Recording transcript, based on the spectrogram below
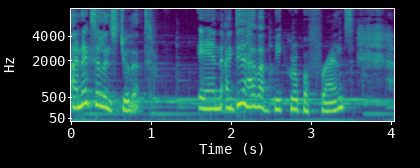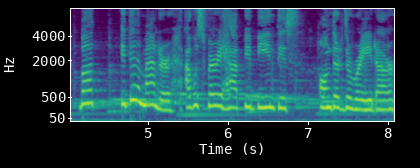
an excellent student. And I didn't have a big group of friends, but it didn't matter. I was very happy being this under the radar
